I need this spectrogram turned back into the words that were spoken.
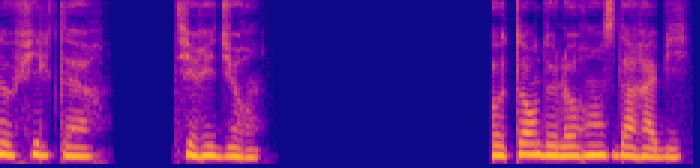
Nos filters, Thierry Durand. Au temps de Laurence d'Arabie.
